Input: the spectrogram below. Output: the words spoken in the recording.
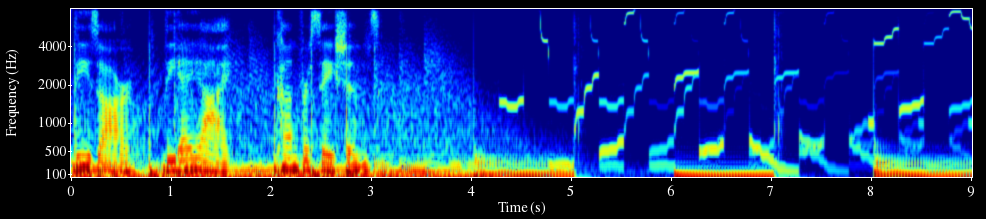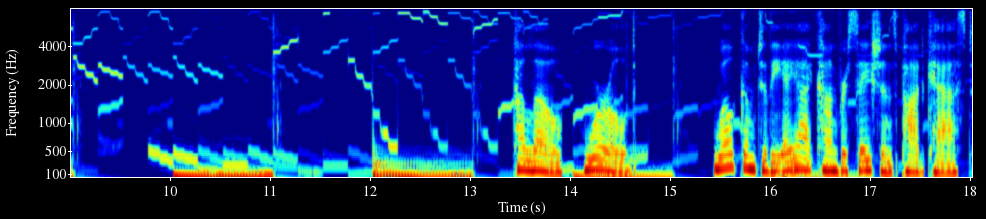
These are the AI conversations. Hello, world. Welcome to the AI Conversations podcast.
